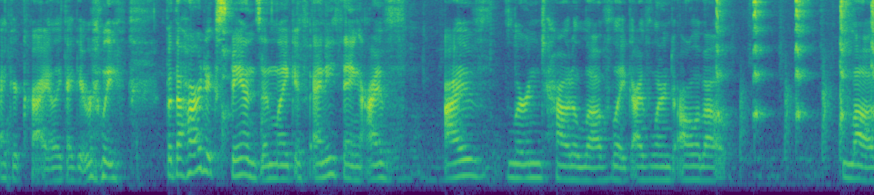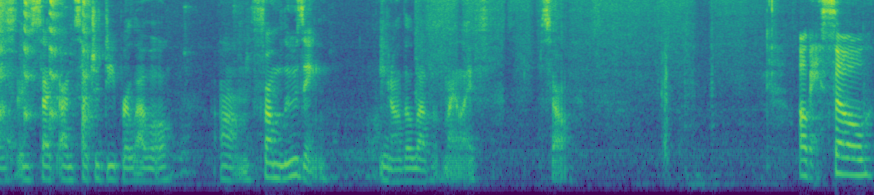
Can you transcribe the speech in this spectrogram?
I could cry, like I get really, but the heart expands, and like if anything, I've I've learned how to love. Like I've learned all about love in such on such a deeper level um, from losing, you know, the love of my life. So. Okay, so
